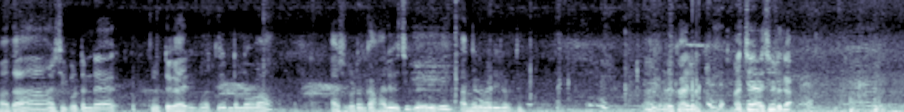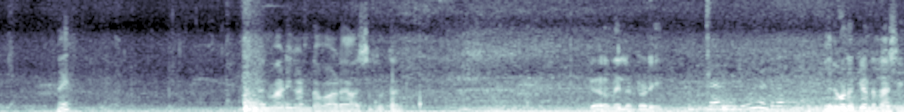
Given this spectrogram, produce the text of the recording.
അതാ ആശിക്കുട്ടന്റെ കൂട്ടുകാരികളൊക്കെ ഉണ്ടല്ലോ വാ. ആശിക്കുട്ടൻ കാൽ വെച്ച് കയറി അംഗൻവാടിയിലോട്ട്. ഇവിടെ കാൽ വെക്കും. അച്ഛൻ അച്ഛൻ എടുക്കാം. ഏ? അംഗൻവാടി കണ്ട പാടെ ആശിക്കുട്ടൻ കയറുന്നില്ല കേട്ടോടി ബലൂണൊക്കെ ഉണ്ടല്ലോ ആശി.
